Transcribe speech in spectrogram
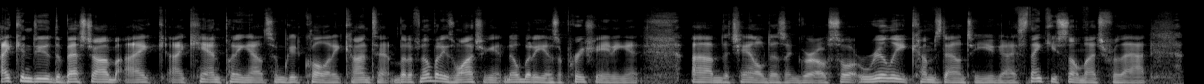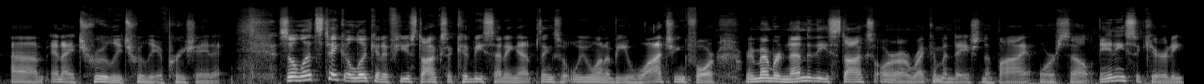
I can do the best job I, I can putting out some good quality content, but if nobody's watching it, nobody is appreciating it, um, the channel doesn't grow. So it really comes down to you guys. Thank you so much for that. Um, and I truly, truly appreciate it. So let's take a look at a few stocks that could be setting up, things that we want to be watching for. Remember, none of these stocks are a recommendation to buy or sell any security.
